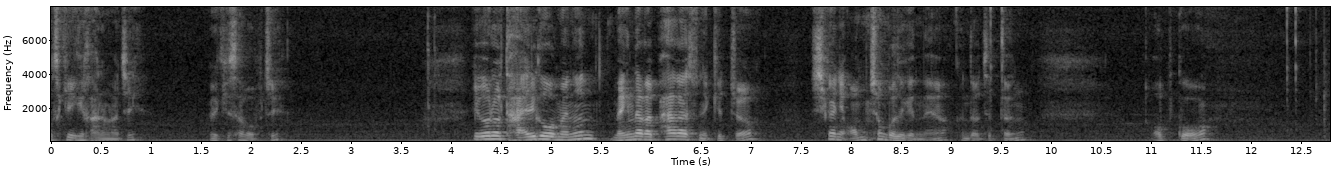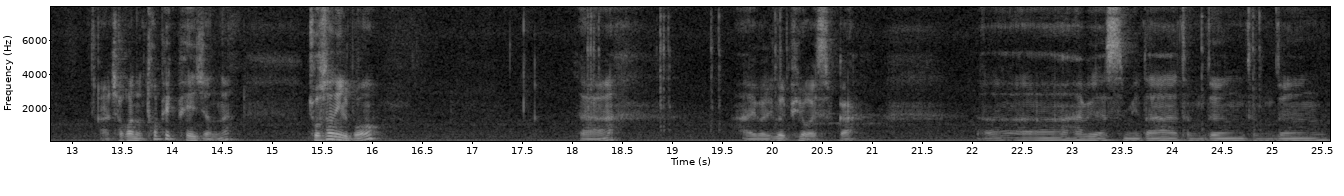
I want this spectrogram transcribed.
어떻게 이게 가능하지? 왜 기사가 없지? 이거를 다 읽어보면은 맥락을 파악할 수는 있겠죠 시간이 엄청 걸리겠네요 근데 어쨌든 없고 아 저거는 토픽 페이지였나? 조선일보 자 아, 이걸 읽을 필요가 있을까? 어, 합의했습니다. 등등 등등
